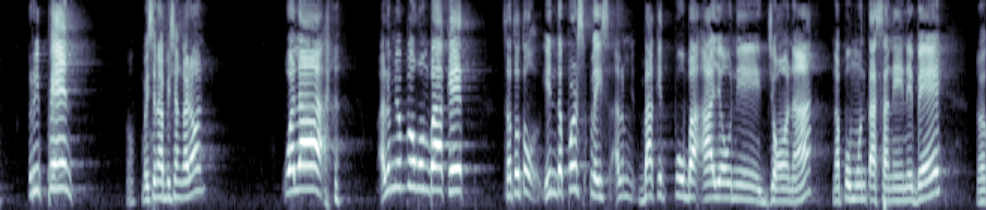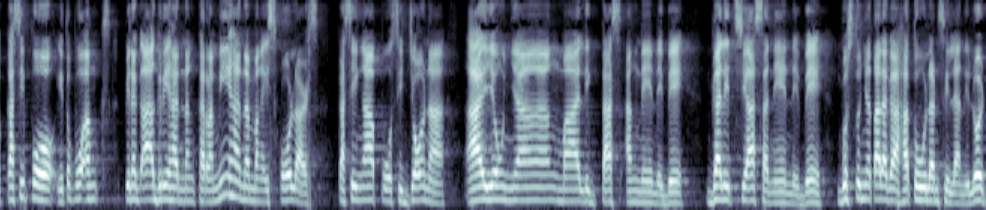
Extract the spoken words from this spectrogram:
Repent. No? May sinabi siyang ganon? Wala. alam niyo po kung bakit? Sa totoo, in the first place, alam niyo, bakit po ba ayaw ni Jonah na pumunta sa Nineveh? No, kasi po, ito po ang pinag-aagrihan ng karamihan ng mga scholars kasi nga po si Jonah ayaw niyang maligtas ang Nineveh. galit siya sa Nineveh. Gusto niya talaga hatulan sila ni Lord.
